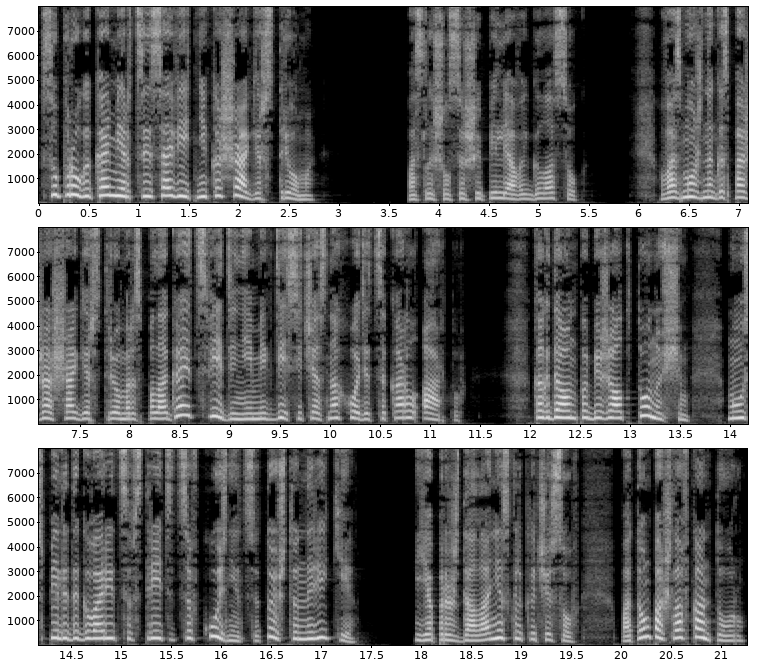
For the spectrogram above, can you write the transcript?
супруга коммерции советника Шагерстрёма?» Послышался шепелявый голосок. «Возможно, госпожа Шагерстрём располагает сведениями, где сейчас находится Карл Артур. Когда он побежал к тонущим, мы успели договориться встретиться в кузнице, той, что на реке. Я прождала несколько часов, потом пошла в контору.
